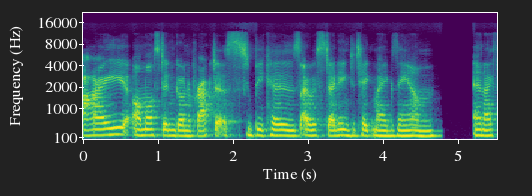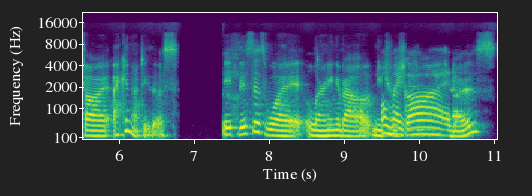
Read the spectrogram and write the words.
I almost didn't go into practice because I was studying to take my exam and I thought, I cannot do this. If this is what learning about nutrition oh my God. does,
